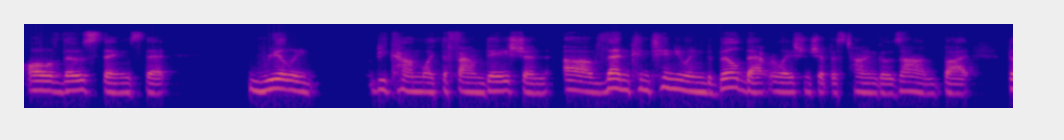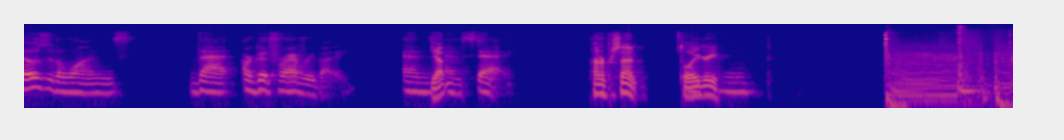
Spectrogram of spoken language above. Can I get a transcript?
all of those things that really become like the foundation of then continuing to build that relationship as time goes on. But those are the ones that are good for everybody and Yep. and stay. 100%. Totally agree. Mhm.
